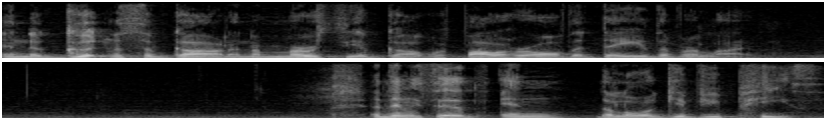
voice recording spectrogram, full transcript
And the goodness of God and the mercy of God will follow her all the days of her life. And then he says, And the Lord give you peace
